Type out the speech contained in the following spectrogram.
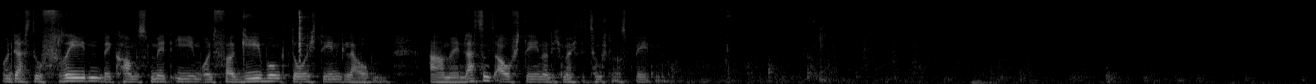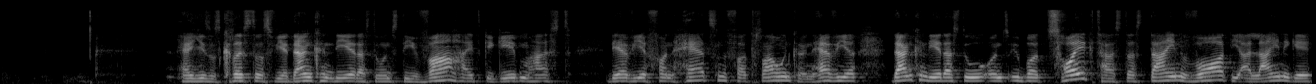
und dass du Frieden bekommst mit ihm und Vergebung durch den Glauben. Amen. Lass uns aufstehen und ich möchte zum Schluss beten. Herr Jesus Christus, wir danken dir, dass du uns die Wahrheit gegeben hast der wir von Herzen vertrauen können. Herr, wir danken dir, dass du uns überzeugt hast, dass dein Wort die alleinige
